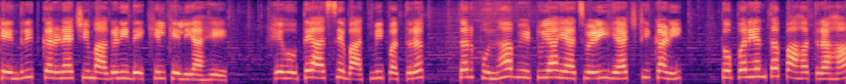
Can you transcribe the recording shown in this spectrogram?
केंद्रित करण्याची मागणी देखील केली आहे. हे होते आजचे बातमीपत्रक. तर पुन्हा भेटूया याच वेळी ह्याच ठिकाणी. तोपर्यंत पाहत रहा.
